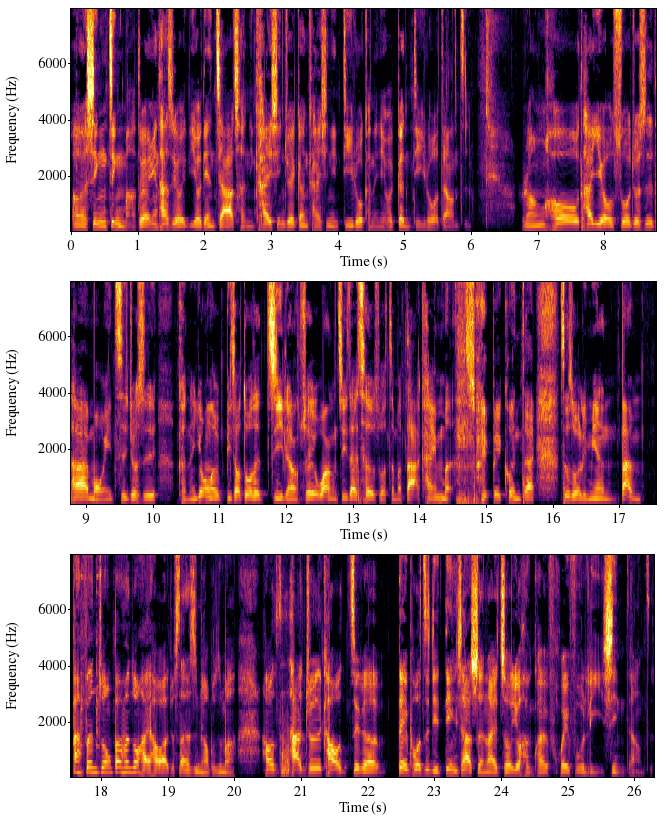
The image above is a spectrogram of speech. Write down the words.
呃心境嘛，对啊，因为它是有有点加成，你开心就会更开心，你低落可能也会更低落这样子。然后他也有说，就是他某一次就是可能用了比较多的剂量，所以忘记在厕所怎么打开门，所以被困在厕所里面半半分钟，半分钟还好啊，就三十秒不是吗？然后他就是靠这个被迫自己定下神来之后，又很快恢复理性这样子。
